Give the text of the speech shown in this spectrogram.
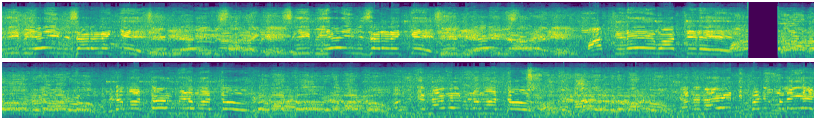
சிபிஐ விசாரணைக்கு. சிபிஐ விசாரணைக்கு. மாற்றிடு மாற்றிடு விடமாட்டோம், விடமாட்டோம். அதுக்கு நாங்கள் விடமாட்டோம். ஜனநாயகத்தின் படுகொலையை.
